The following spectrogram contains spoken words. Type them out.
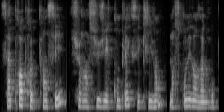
sa propre pensée sur un sujet complexe et clivant lorsqu'on est dans un groupe?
